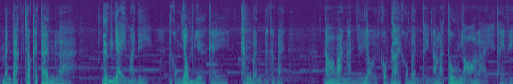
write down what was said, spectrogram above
mình đặt cho cái tên là đứng dậy mà đi. Nó cũng giống như cái căn bệnh đó các bạn. Nó hoàn hành dữ dội cuộc đời của mình thì nó là thu nhỏ lại thay vì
